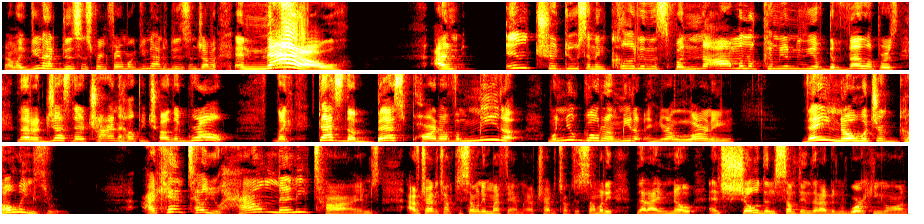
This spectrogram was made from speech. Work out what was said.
And I'm like, do you know how to do this in Spring Framework? Do you know how to do this in Java? And now I'm introduced and included in this phenomenal community of developers that are just there trying to help each other grow. Like, that's the best part of a meetup. When you go to a meetup and you're learning, they know what you're going through. I can't tell you how many times I've tried to talk to somebody in my family. I've tried to talk to somebody that I know and show them something that I've been working on,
